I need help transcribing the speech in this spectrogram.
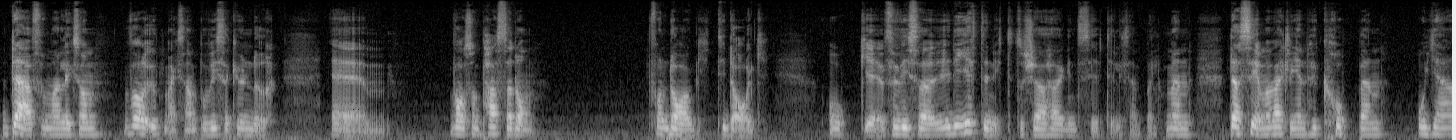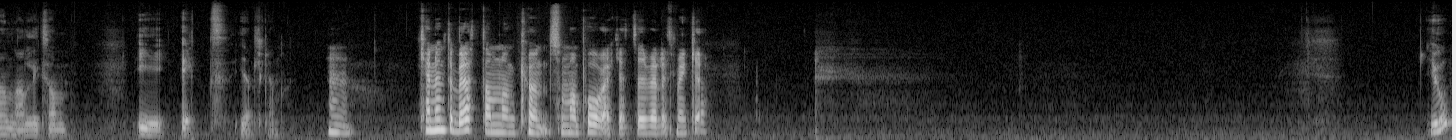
därför man liksom vara uppmärksam på vissa kunder. Um, vad som passar dem från dag till dag. Och eh, för vissa är det jättenyttigt att köra högintensivt till exempel. Men där ser man verkligen hur kroppen och hjärnan liksom är ett egentligen. Mm. Kan du inte berätta om någon kund som har påverkat dig väldigt mycket? Jo.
